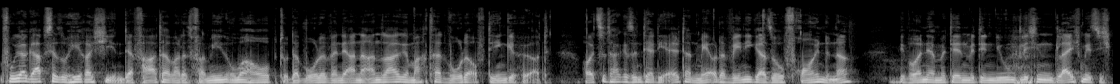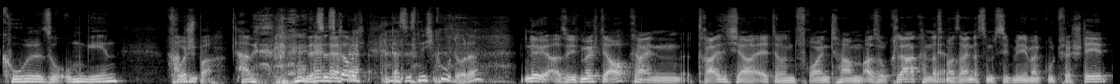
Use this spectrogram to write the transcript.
Früher gab es ja so Hierarchien. Der Vater war das Familienoberhaupt oder wurde, wenn der eine Ansage gemacht hat, wurde auf den gehört. Heutzutage sind ja die Eltern mehr oder weniger so Freunde, ne? Die wollen ja mit den, mit den Jugendlichen gleichmäßig cool so umgehen. Furchtbar. Haben, haben, das ist, glaube ich, das ist nicht gut, oder? Nö, also ich möchte auch keinen 30 Jahre älteren Freund haben. Also klar kann das ja. mal sein, dass man sich mit jemand gut versteht.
